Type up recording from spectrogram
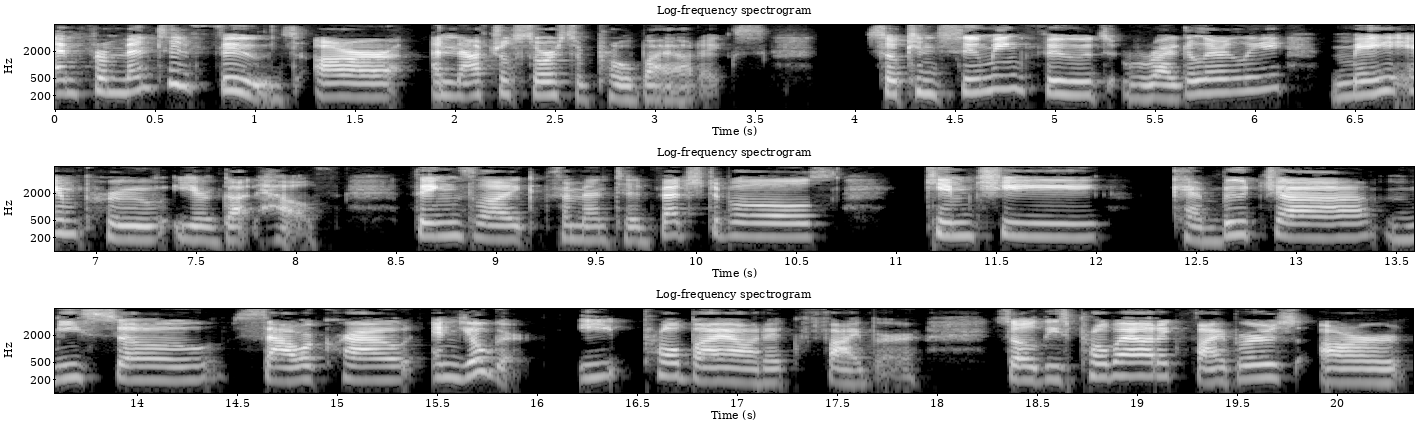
And fermented foods are a natural source of probiotics. So, consuming foods regularly may improve your gut health. Things like fermented vegetables, kimchi, kombucha, miso, sauerkraut, and yogurt eat probiotic fiber. So these probiotic fibers are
